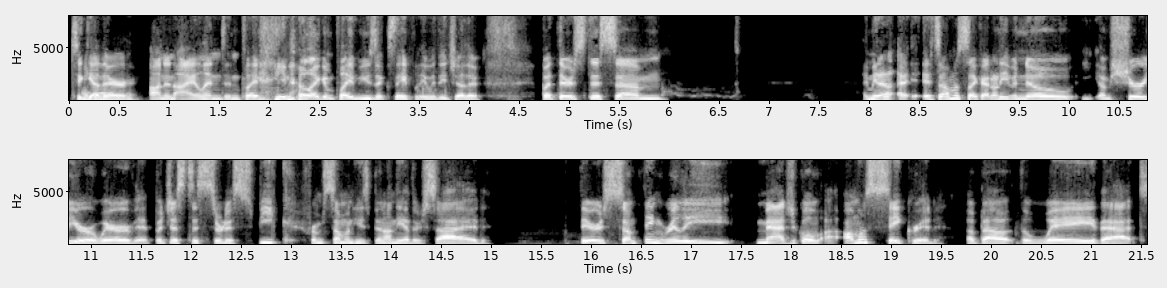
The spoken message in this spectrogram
together on an island and play, you know, like and play music safely with each other. But there's this um I mean, I- I- it's almost like I don't even know. I'm sure you're aware of it, but just to sort of speak from someone who's been on the other side, there's something really magical, almost sacred about the way that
